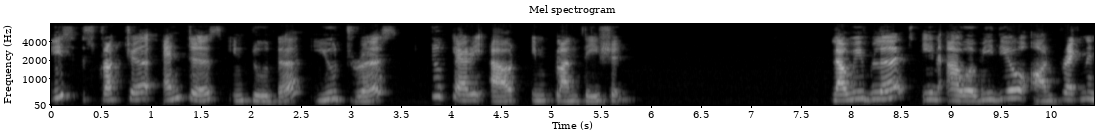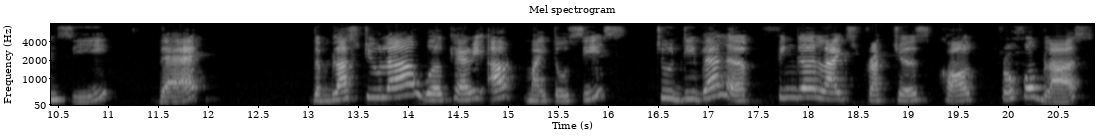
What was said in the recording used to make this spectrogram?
this structure enters into the uterus to carry out implantation. Now we've learned in our video on pregnancy that the blastula will carry out mitosis to develop finger-like structures called trophoblasts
